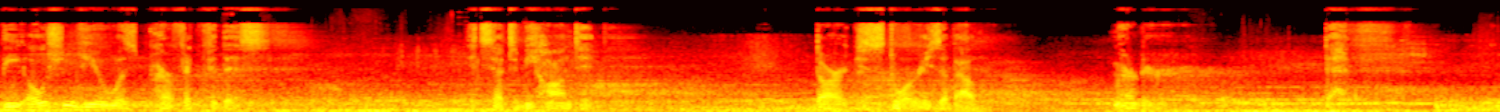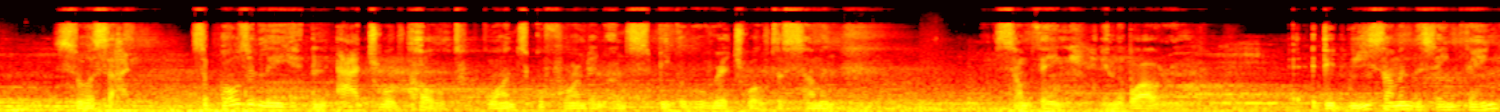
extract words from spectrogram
The ocean view was perfect for this. It's said to be haunted. Dark stories about murder, death, suicide. Supposedly, an actual cult once performed an unspeakable ritual to summon something in the ballroom. Did we summon the same thing?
